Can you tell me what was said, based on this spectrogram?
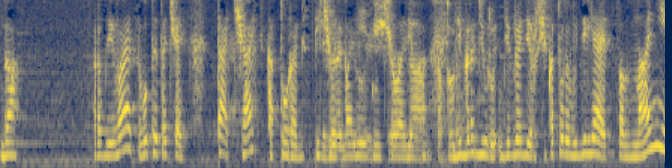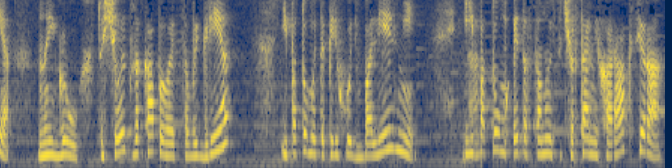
Да. развивается вот эта часть. Та часть, которая обеспечивает болезни человека, да, которая- деградиру- деградирующая, которая выделяет сознание на игру. То есть человек закапывается в игре, и потом это переходит в болезни, и Да. потом это становится чертами характера,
